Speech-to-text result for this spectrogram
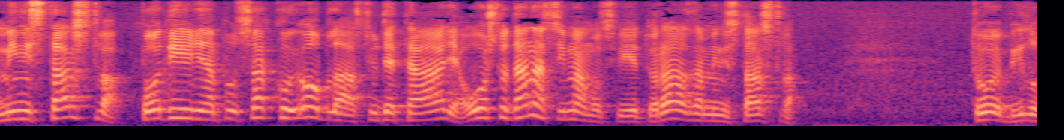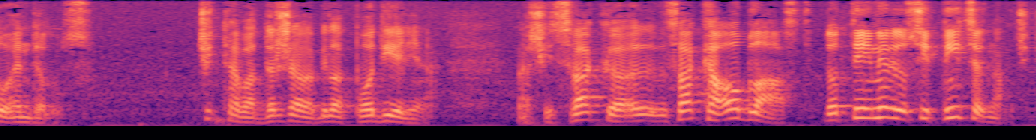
ministarstva podijeljena po svakoj oblasti u detalja. Ovo što danas imamo u svijetu, razna ministarstva, To je bilo u Endelusu. Čitava država bila podijeljena. Znači, svaka, svaka oblast, do te mjere do sitnice, znači.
